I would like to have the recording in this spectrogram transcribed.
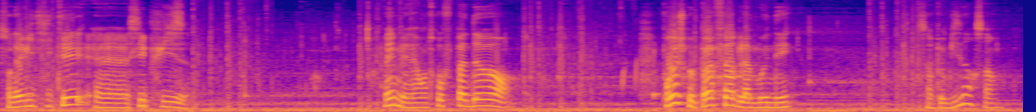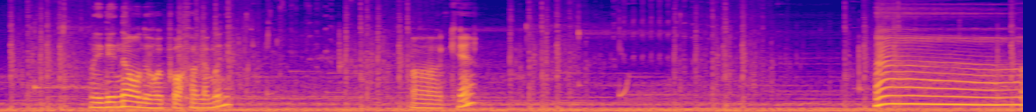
Son avidité euh, s'épuise. Oui, mais on trouve pas d'or. Pourquoi je peux pas faire de la monnaie? C'est un peu bizarre ça. On est des nains, on devrait pouvoir faire de la monnaie. Ok. Euh,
